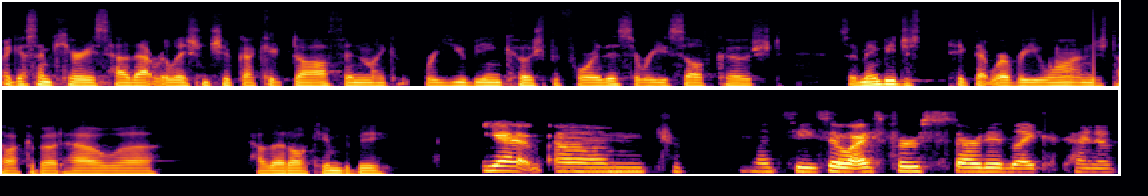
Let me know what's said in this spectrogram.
I guess I'm curious how that relationship got kicked off, and like, were you being coached before this, or were you self-coached? So maybe just take that wherever you want and just talk about how uh, how that all came to be. Yeah, um, let's see. So I first started like kind of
